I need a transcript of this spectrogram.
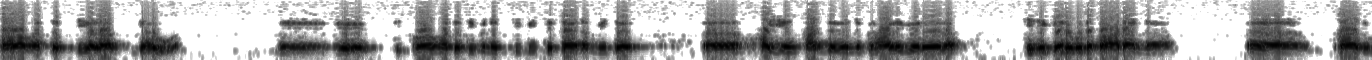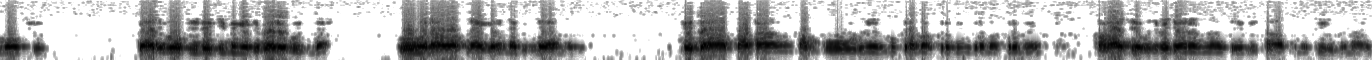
ආවත තියලා ගැහුවා. මේ ඒ තිකවමද තිබෙන තිබිච්ච තැන මෙත හයියෙන් කද්ද වෙන්න ගහලා ඉවර වෙලා කිසි කෙනෙකුට පාඩන්න ප්‍රාතිමෝක්ෂය. ප්‍රාතිමෝක්ෂය දෙකකින් මේක වැඩකුත් නැහැ. ඕමනාවක් නැහැ කියලා නැගිටලා යන්නේ. එදා පටන් සම්පූර්ණයෙන්ම ක්‍රම ක්‍රමෙන් ක්‍රම ක්‍රමෙන් කාශ්‍යප බුදුරජාණන් වහන්සේගේ ශාසන පිළිගනායි.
